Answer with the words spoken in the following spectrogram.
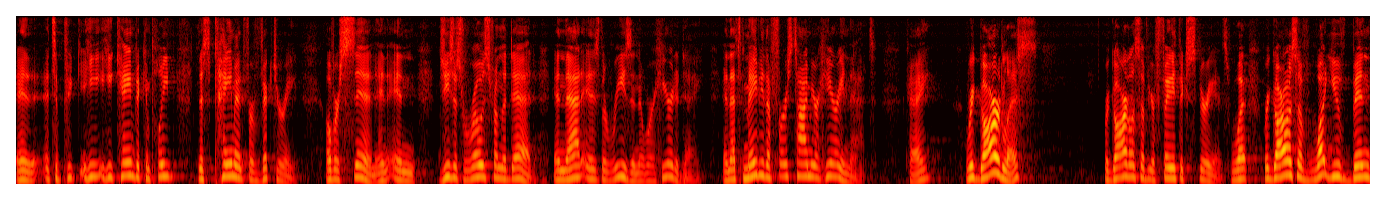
And to, he, he came to complete this payment for victory over sin. And, and Jesus rose from the dead. And that is the reason that we're here today. And that's maybe the first time you're hearing that, okay? Regardless, regardless of your faith experience, what, regardless of what you've been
